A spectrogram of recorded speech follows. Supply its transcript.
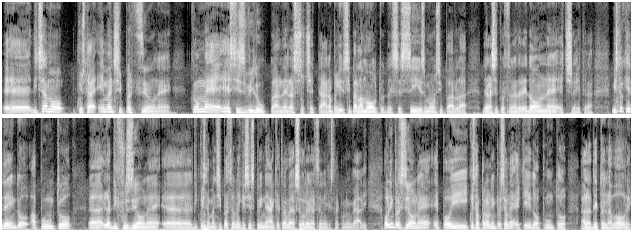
Eh, diciamo, questa emancipazione come mm. si sviluppa nella società? No? Perché si parla molto del sessismo, si parla della situazione delle donne, eccetera. Mi sto chiedendo appunto eh, la diffusione eh, di questa emancipazione che si esprime anche attraverso relazioni extraconiugali. Ho l'impressione, e poi questa però è un'impressione, e chiedo appunto all'addetto ai lavori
